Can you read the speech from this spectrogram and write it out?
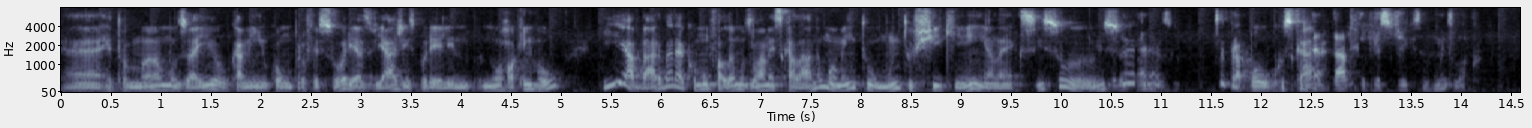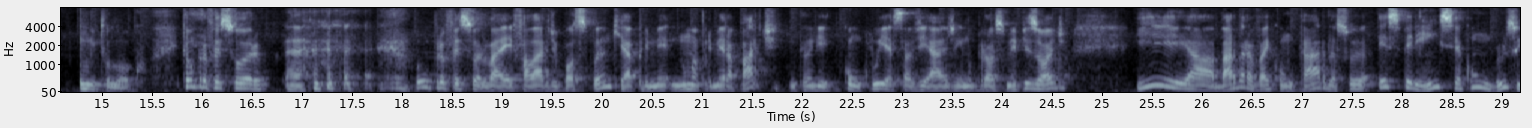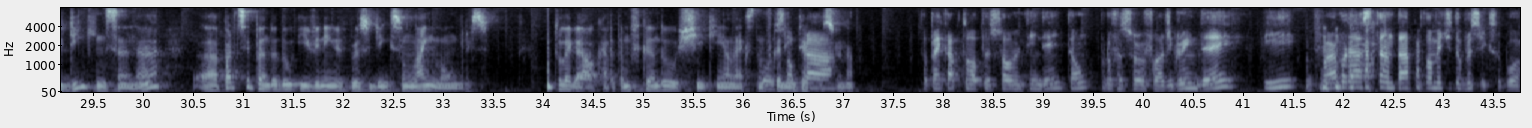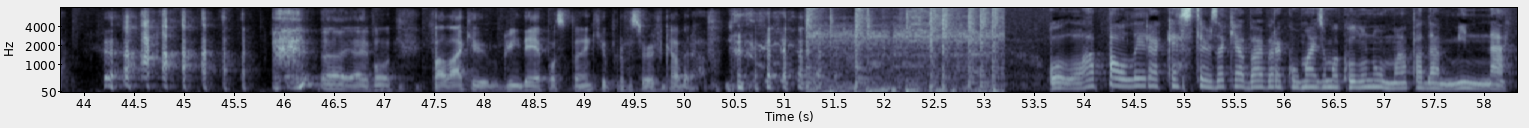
É, retomamos aí o caminho com o professor e as viagens por ele no rock and roll. E a Bárbara, como falamos lá na escalada, um momento muito chique, hein, Alex? Isso, isso, é, isso é para poucos, cara. É, do Bruce Dixon, muito louco. Muito louco. Então, professor, o professor vai falar de pós-punk prime numa primeira parte. Então, ele conclui essa viagem no próximo episódio. E a Bárbara vai contar da sua experiência com Bruce Dickinson, né? Uh, participando do Evening with Bruce Dickinson lá em Londres. Muito legal, cara. Estamos ficando chique, hein, Alex? Estamos ficando internacional. Só para recapitular o pessoal entender, então, o professor vai falar de Green Day e Bárbara stand-up comedy do Bruce Dickinson. Boa. ai, ai, vamos falar que o Green Day é pós-punk e o professor vai ficar bravo. Olá, Pauleira Casters, aqui é a Bárbara com mais uma coluna no mapa da Mina.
